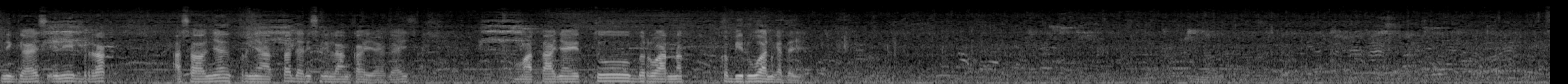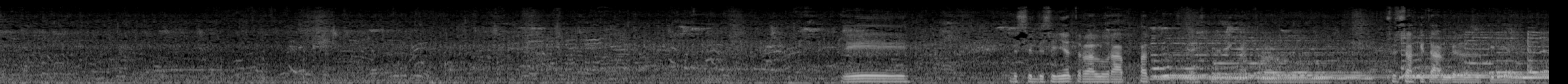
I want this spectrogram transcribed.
Ini guys, ini berak asalnya ternyata dari Sri Lanka ya guys. Matanya itu berwarna kebiruan katanya. ini besi-besinya terlalu rapat ya jadi nggak terlalu susah kita ambil pinggirnya.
